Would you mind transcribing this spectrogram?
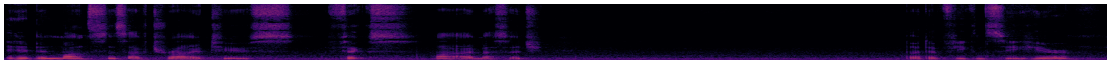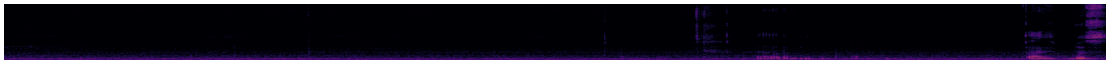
it had been months since I've tried to s- fix my iMessage. But if you can see here, um, I was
